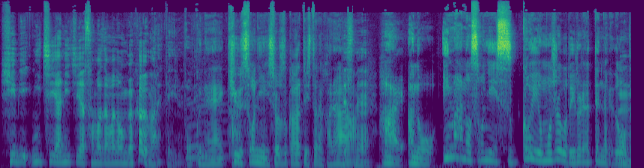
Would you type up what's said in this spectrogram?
日々日夜日夜さまざまな音楽が生まれている。僕ね旧ソニー所属アーティストだから、ですね。はい、あの今のソニーすっごい面白いこといろいろやってんだけど、うん。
